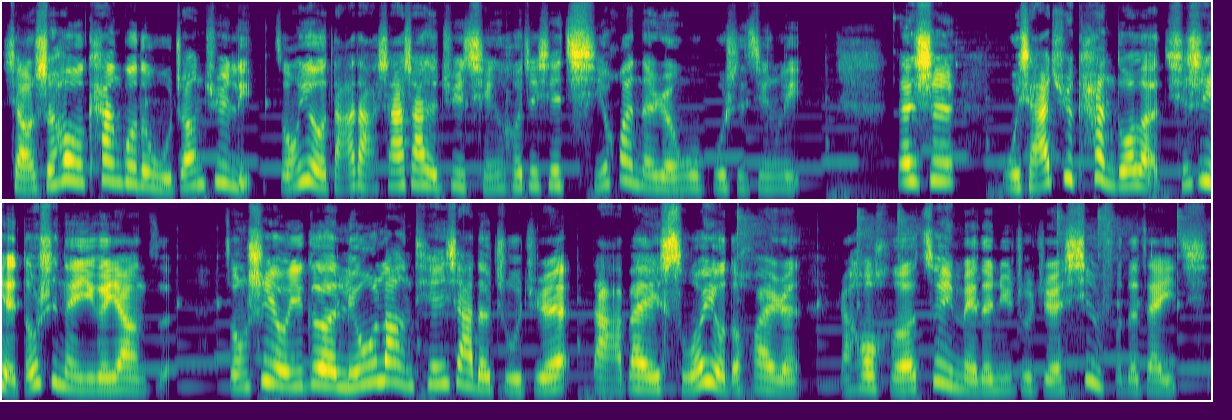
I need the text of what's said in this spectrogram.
小时候看过的武装剧里，总有打打杀杀的剧情和这些奇幻的人物故事经历。但是武侠剧看多了，其实也都是那一个样子。总是有一个流浪天下的主角打败所有的坏人，然后和最美的女主角幸福的在一起。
